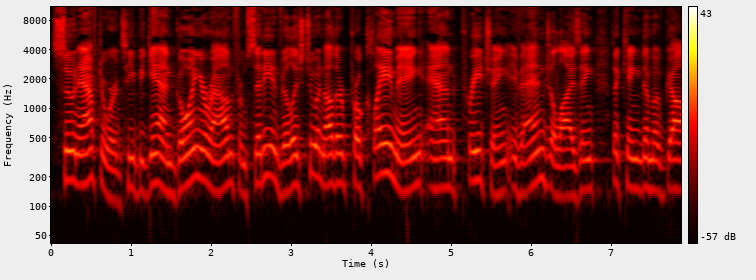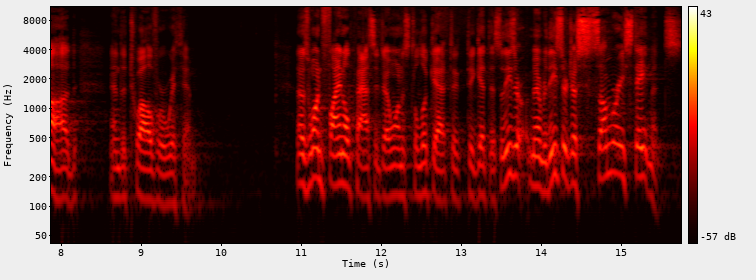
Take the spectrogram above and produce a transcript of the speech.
Soon afterwards, he began going around from city and village to another, proclaiming and preaching, evangelizing the kingdom of God, and the twelve were with him. There's one final passage I want us to look at to, to get this. So these are, remember, these are just summary statements.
